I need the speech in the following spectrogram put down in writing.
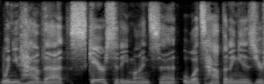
when you have that scarcity mindset, what's happening is you're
